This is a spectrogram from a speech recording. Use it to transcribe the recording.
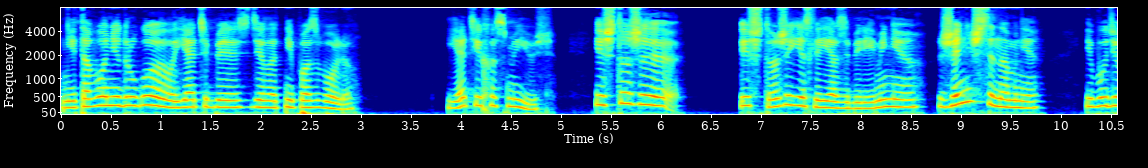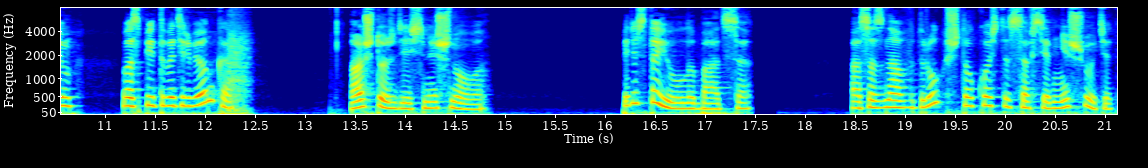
Ни того, ни другого я тебе сделать не позволю. Я тихо смеюсь. И что же... И что же, если я забеременею? Женишься на мне? И будем воспитывать ребенка? А что здесь смешного? Перестаю улыбаться осознав вдруг, что Костя совсем не шутит.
